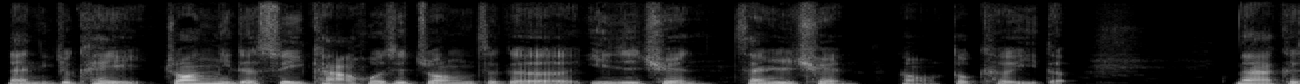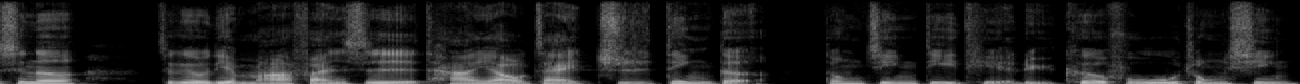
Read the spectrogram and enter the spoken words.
那你就可以装你的税卡，或是装这个一日券、三日券哦，都可以的。那可是呢，这个有点麻烦，是它要在指定的东京地铁旅客服务中心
